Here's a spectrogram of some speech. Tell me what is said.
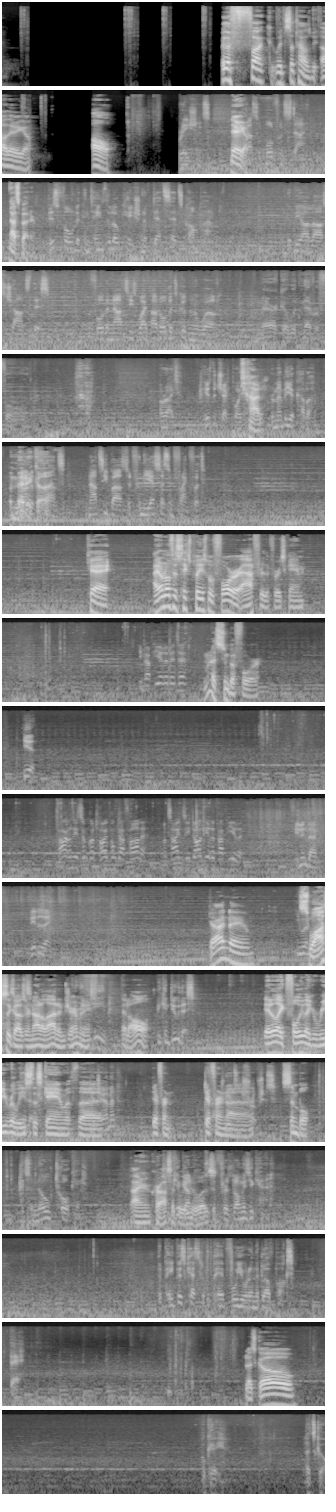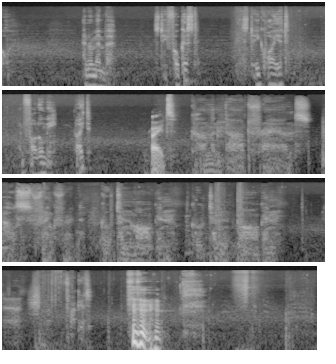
Where the fuck would subtitles be? Oh, there you go. All. There you go. Castle Wolfenstein. That's better. This folder contains the location of Deathshead's compound. Could be our last chance, this. Before the Nazis wipe out all that's good in the world. America would never fold. All right, here's the checkpoint. God. Remember your cover. America. France, Nazi bastard from the SS in Frankfurt. Okay. I don't know if this takes place before or after the first game. Die Papiere bitte. I'm gonna assume before. Hier. Fahren Sie zum Kontrollpunkt da vorne und zeigen Sie dort Ihre Papiere. Vielen Dank. Wiedersehen. Goddamn. You Swastikas are not allowed in Germany at all. We can do this. They had to like fully like re-release this game with You're uh different different Frankly, it's uh atrocious. symbol. So no talking. Iron Cross, I believe it was. for as long as you can. The papers Kessler prepared for you are in the glove box. There. Let's go. Okay. Let's go. And remember, stay focused, stay quiet, and follow me, right? Right. Commandant Franz aus Frankfurt. Guten Morgen. Guten Morgen. Fuck it.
